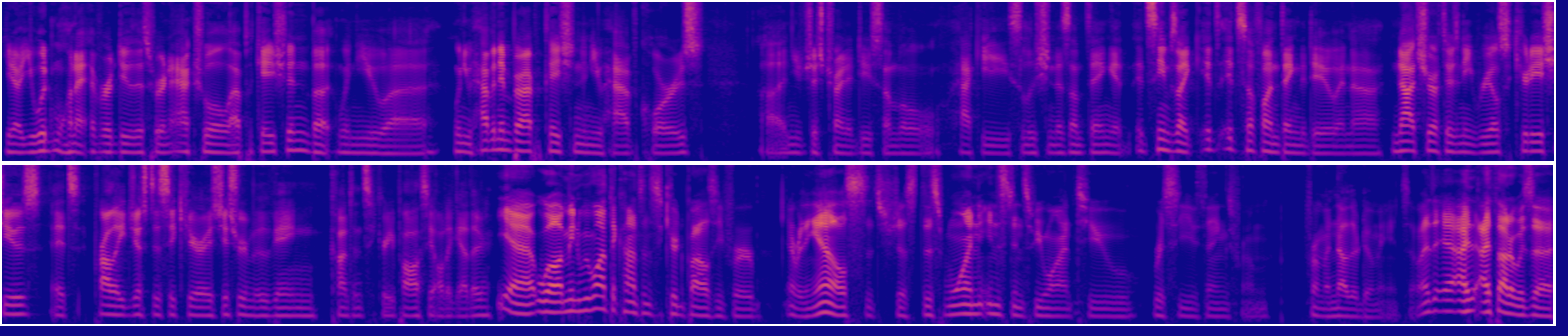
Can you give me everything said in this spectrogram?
you know, you wouldn't want to ever do this for an actual application, but when you, uh, when you have an inbound application and you have CORS, uh, and you're just trying to do some little hacky solution to something, it, it seems like it's, it's a fun thing to do. And uh, not sure if there's any real security issues. It's probably just as secure as just removing content security policy altogether. Yeah, well, I mean, we want the content security policy for everything else. It's just this one instance we want to receive things from from another domain. So I, I, I, thought it was a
